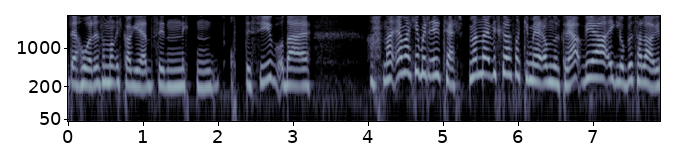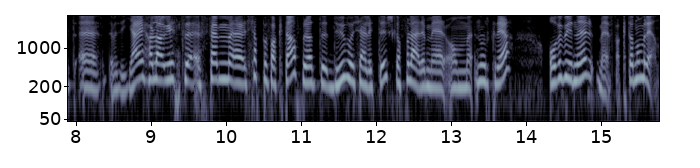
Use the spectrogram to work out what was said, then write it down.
det håret som han ikke har gredd siden 1987. Og det er Nei, jeg merker jeg blir litt irritert. Men eh, vi skal snakke mer om Nord-Korea. Vi har, i Globus har laget, eh, det vil si jeg har laget eh, fem kjappe fakta for at du, vår kjære lytter, skal få lære mer om Nord-Korea. Og vi begynner med fakta nummer én.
